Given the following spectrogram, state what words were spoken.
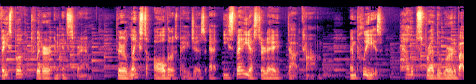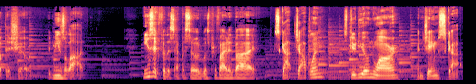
Facebook, Twitter, and Instagram. There are links to all those pages at eastbayyesterday.com. And please help spread the word about this show. It means a lot. Music for this episode was provided by Scott Joplin, Studio Noir, and James Scott.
